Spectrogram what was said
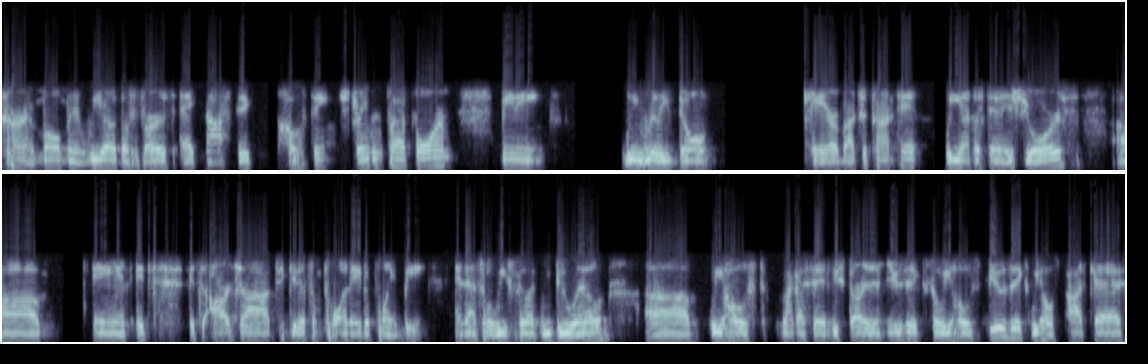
current moment, we are the first agnostic hosting streaming platform, meaning we really don't care about your content. We understand it's yours, um, and it's it's our job to get it from point A to point B, and that's what we feel like we do well. Um, we host, like I said, we started in music, so we host music, we host podcasts.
